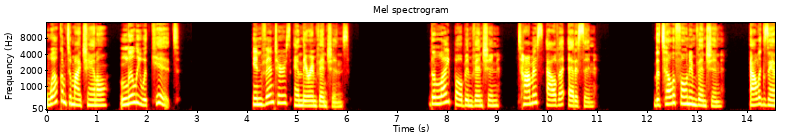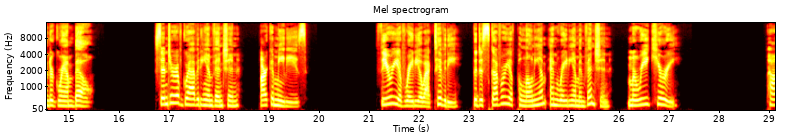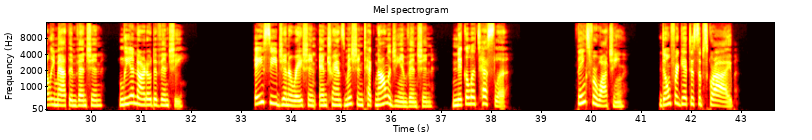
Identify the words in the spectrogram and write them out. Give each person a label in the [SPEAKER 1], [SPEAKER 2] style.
[SPEAKER 1] Welcome to my channel, Lily with Kids. Inventors and their inventions. The light bulb invention, Thomas Alva Edison. The telephone invention, Alexander Graham Bell. Center of gravity invention, Archimedes. Theory of radioactivity, the discovery of polonium and radium invention, Marie Curie. Polymath invention, Leonardo da Vinci. AC generation and transmission technology invention, Nikola Tesla. Thanks for watching. Don't forget to subscribe.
